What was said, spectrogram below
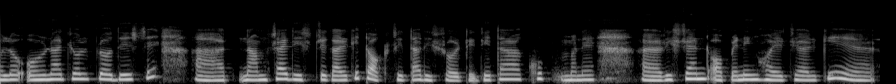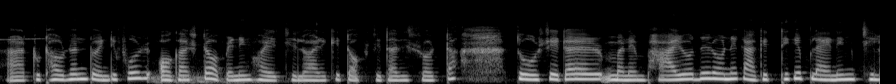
হলো অরুণাচল প্রদেশে নামসাই ডিস্ট্রিক্ট আর কি, টক্সিতা রিসোর্টে যেটা খুব মানে রিসেন্ট ওপেনিং হয়েছে আর কি টু থাউজেন্ড টোয়েন্টি ফোর অগাস্টে ওপেনিং হয়েছিল আর কি টক্সিতা রিসোর্টটা তো সেটার মানে ভাই ওদের অনেক আগের থেকে প্ল্যানিং ছিল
